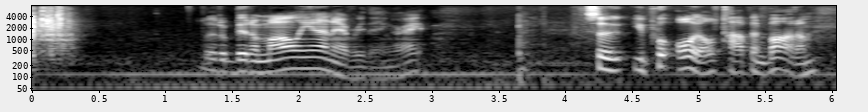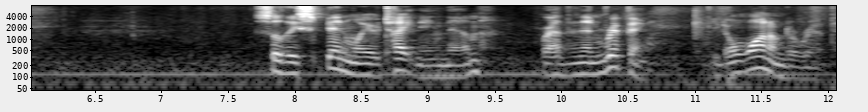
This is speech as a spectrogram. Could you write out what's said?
A little bit of moly on everything, right? So you put oil top and bottom so they spin while you're tightening them rather than ripping. You don't want them to rip.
